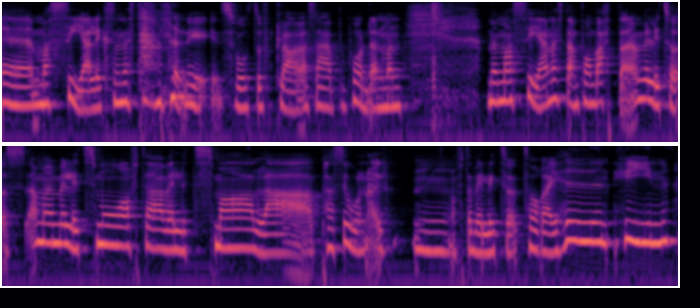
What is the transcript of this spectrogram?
eh, man ser liksom nästan, det är svårt att förklara så här på podden, men, men man ser nästan på en vattare väldigt, så, ja, men väldigt små, ofta väldigt smala personer. Mm, ofta väldigt så torra i hyn, hyn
